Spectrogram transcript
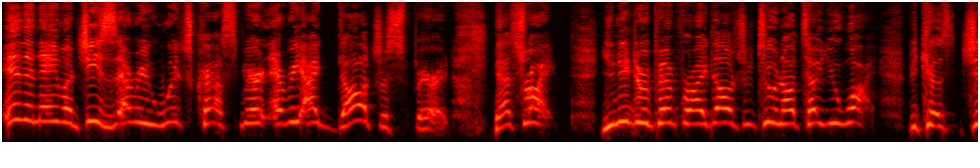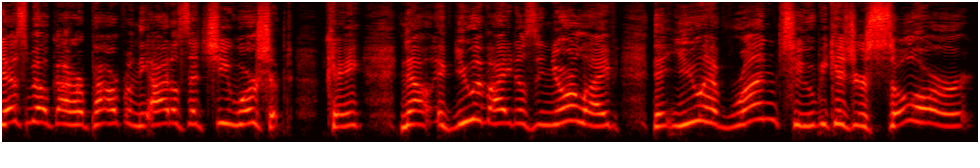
In the name of Jesus, every witchcraft spirit, every idolatrous spirit. That's right. You need to repent for idolatry too. And I'll tell you why. Because Jezebel got her power from the idols that she worshiped. Okay. Now, if you have idols in your life that you have run to because you're so hurt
